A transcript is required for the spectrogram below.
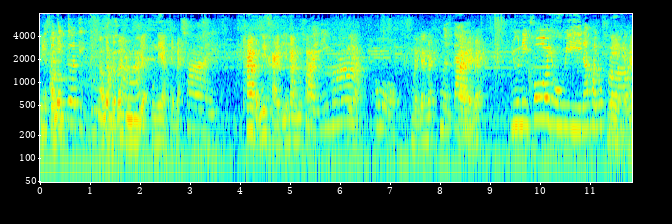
มีนี่สอารติมกณ์เกอร์ติดอยู่อารมณ์แบบว่านะคะ UV อะพวกเนี้ยเห็นไหมใช่ผ้าแบบนี้ขายดีมากลูกค้า ขายดีมาเนี่กย โอ้โห เหมือนกันไหมเหมือนกัน อ่าเห็นไหมยูนิโคยูวีนะคะลูกค้า นี่เห็นไหม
